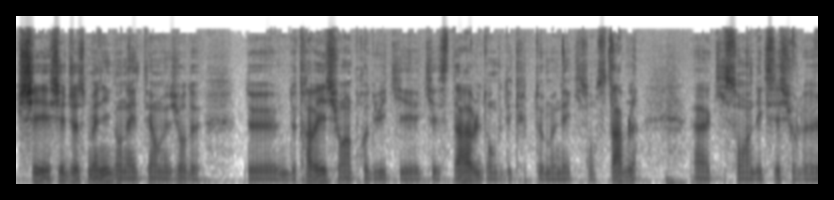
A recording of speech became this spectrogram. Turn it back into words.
chez, chez Just Money, on a été en mesure de, travailler sur un produit qui est, stable, donc des crypto-monnaies qui sont stables, euh, qui sont indexées sur le,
